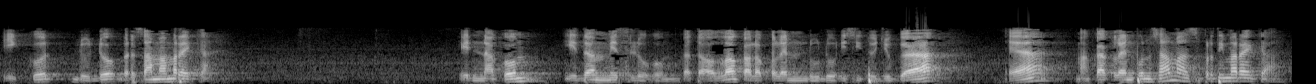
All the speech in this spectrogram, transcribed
ikut duduk bersama mereka. Innakum idam misluhum. Kata Allah kalau kalian duduk di situ juga ya maka kalian pun sama seperti mereka.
